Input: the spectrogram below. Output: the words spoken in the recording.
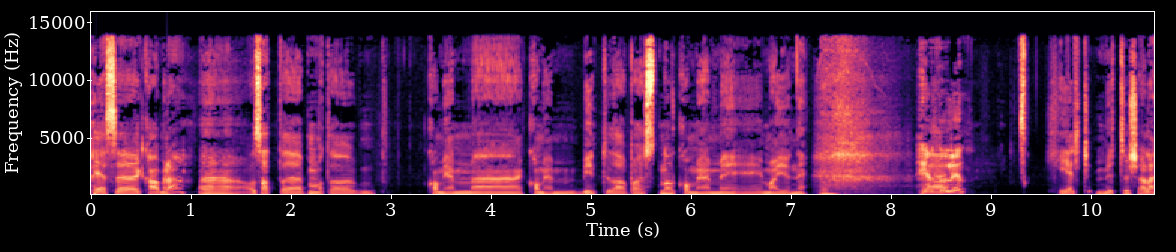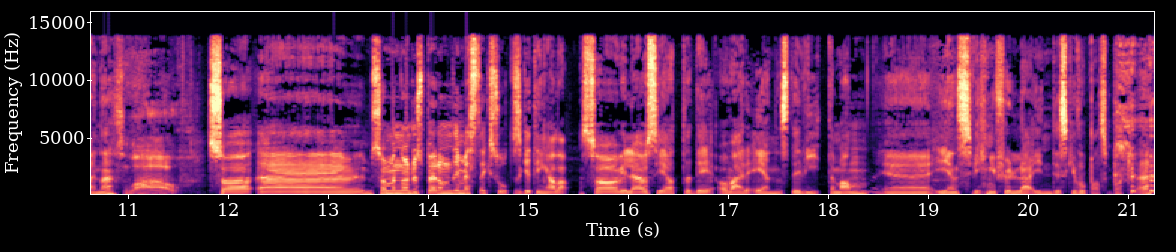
PC, kamera, eh, og satte på en måte, kom hjem, eh, kom hjem, begynte da på høsten, og kom hjem i, i mai-juni. Helt Eh, alene? Helt mutters alene. Wow. Så, eh, så, men når du spør om de mest eksotiske tinga, da, så vil jeg jo si at det å være eneste hvite mann eh, i en sving full av indiske fotballsupportere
